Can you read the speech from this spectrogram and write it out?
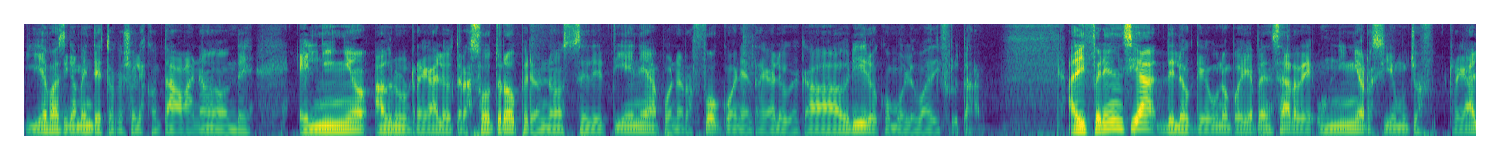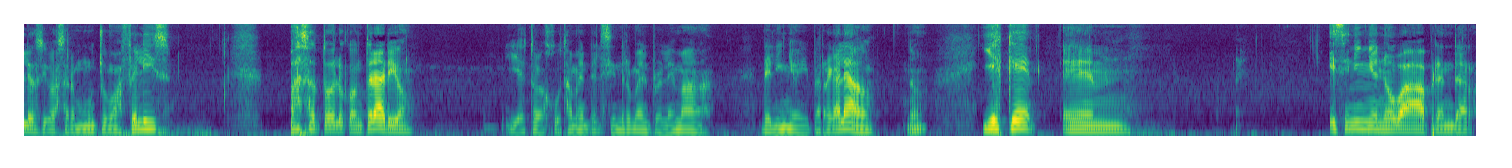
Y es básicamente esto que yo les contaba, ¿no? Donde el niño abre un regalo tras otro, pero no se detiene a poner foco en el regalo que acaba de abrir o cómo lo va a disfrutar. A diferencia de lo que uno podría pensar de un niño recibe muchos regalos y va a ser mucho más feliz, pasa todo lo contrario. Y esto es justamente el síndrome del problema del niño hiperregalado, ¿no? Y es que em, ese niño no va a aprender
